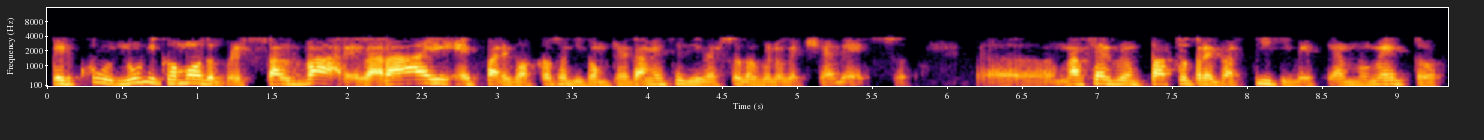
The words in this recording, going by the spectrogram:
Per cui l'unico modo per salvare la RAI è fare qualcosa di completamente diverso da quello che c'è adesso. Uh, ma serve un patto tra i partiti perché al momento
